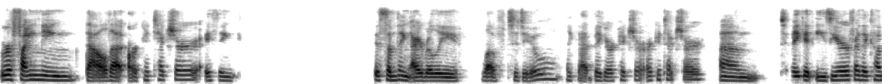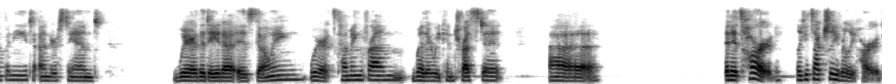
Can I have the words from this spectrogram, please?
refining all that architecture, I think, is something I really love to do, like that bigger picture architecture. Um, to make it easier for the company to understand where the data is going, where it's coming from, whether we can trust it. Uh, and it's hard. Like it's actually really hard,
